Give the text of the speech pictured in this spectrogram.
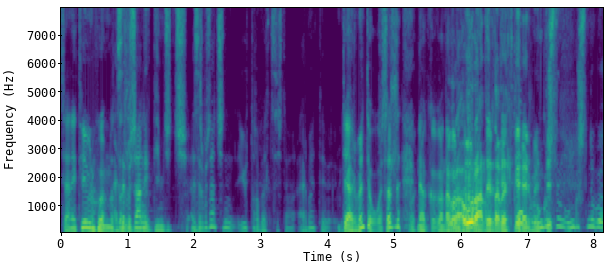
За нэг тиймэрхүү юмнууд. Азербайджаныг дэмжиж Азербайджан чинь юутайгаа байлцсан шүү дээ. Арментай. тий Арментэй угаасаа л нэг нэг Өөр анхтай байдаг. Арментэй. Өнгөрсөн өнгөрсөн нөгөө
